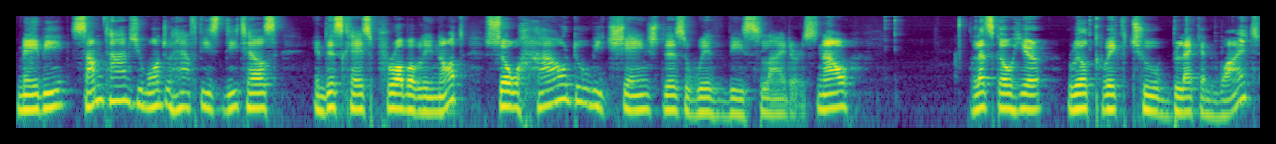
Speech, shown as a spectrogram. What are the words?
Maybe sometimes you want to have these details in this case, probably not. So how do we change this with these sliders? Now, let's go here real quick to black and white.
